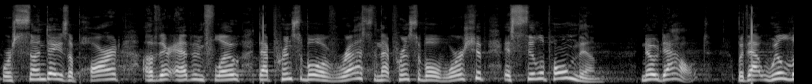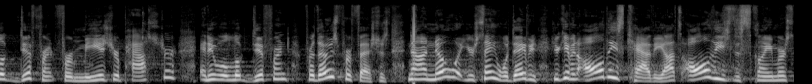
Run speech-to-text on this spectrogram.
where Sunday is a part of their ebb and flow, that principle of rest and that principle of worship is still upon them, no doubt. But that will look different for me as your pastor, and it will look different for those professions. Now, I know what you're saying. Well, David, you're giving all these caveats, all these disclaimers.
